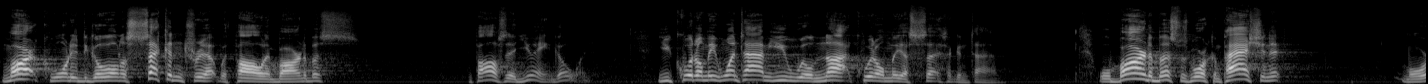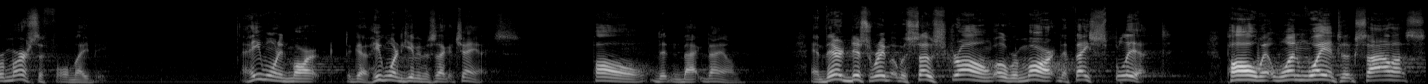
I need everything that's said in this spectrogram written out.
Mark wanted to go on a second trip with Paul and Barnabas. Paul said, You ain't going. You quit on me one time, you will not quit on me a second time. Well, Barnabas was more compassionate, more merciful, maybe. He wanted Mark to go, he wanted to give him a second chance. Paul didn't back down. And their disagreement was so strong over Mark that they split. Paul went one way and took Silas,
